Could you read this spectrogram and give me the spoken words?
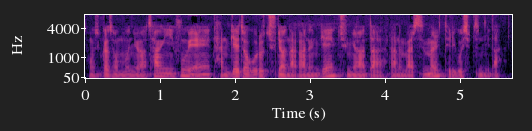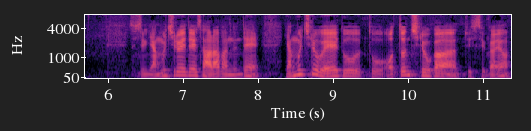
정신과 전문의와 상의 후에 단계적으로 줄여 나가는 게 중요하다라는 말씀을 드리고 싶습니다. 지금 약물 치료에 대해서 알아봤는데 약물 치료 외에도 또 어떤 치료가 또 있을까요?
